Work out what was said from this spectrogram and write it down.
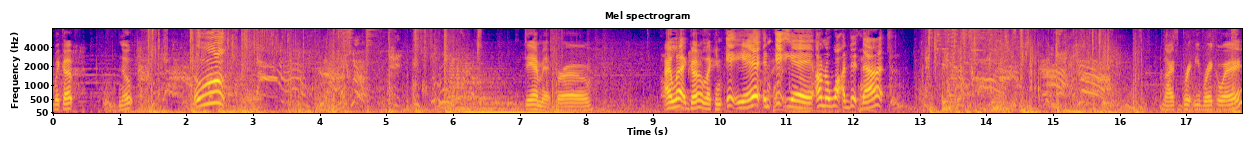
Wake up. Nope. Oh! Damn it, bro. I let go like an idiot, an idiot. I don't know why I did that. Nice Britney breakaway.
